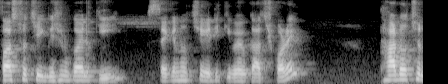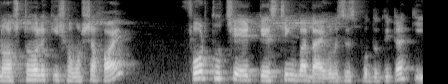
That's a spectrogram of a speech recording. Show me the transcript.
ফার্স্ট হচ্ছে ইগনিশন কয়েল কি? সেকেন্ড হচ্ছে এটি কীভাবে কাজ করে? থার্ড হচ্ছে নষ্ট হলে কি সমস্যা হয়? ফোর্থ হচ্ছে এর টেস্টিং বা ডায়াগনোসিস পদ্ধতিটা কি?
